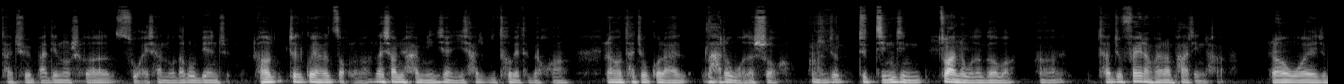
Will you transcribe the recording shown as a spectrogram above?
他去把电动车锁一下，挪到路边去。然后这个姑娘就走了嘛，那小女孩明显一下就特别特别慌，然后她就过来拉着我的手，嗯，就就紧紧攥着我的胳膊，嗯，她就非常非常怕警察，然后我也就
